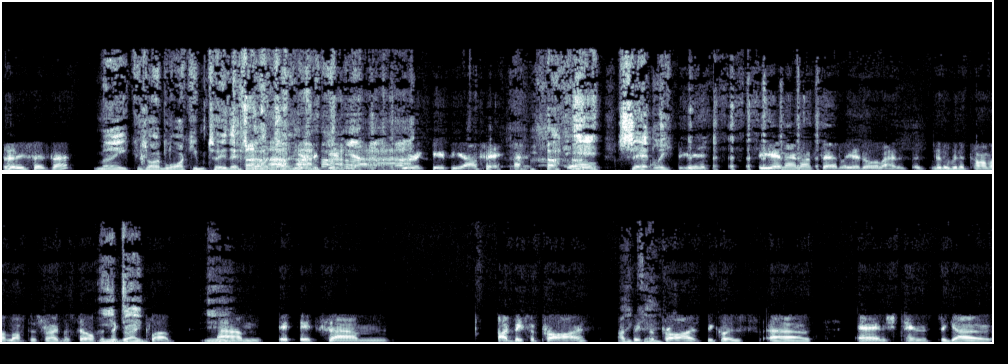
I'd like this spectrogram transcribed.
Who says that? Me, because I'd like him to. That's my team. You're a QPR fan. well, yeah, sadly. yeah. yeah, no, not sadly at all. I had a, little bit of time at Loftus Road myself. It's you a great club. Yeah. Um, it, it's. Um, I'd be surprised. I'd okay. be surprised because uh, Ange tends to go,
